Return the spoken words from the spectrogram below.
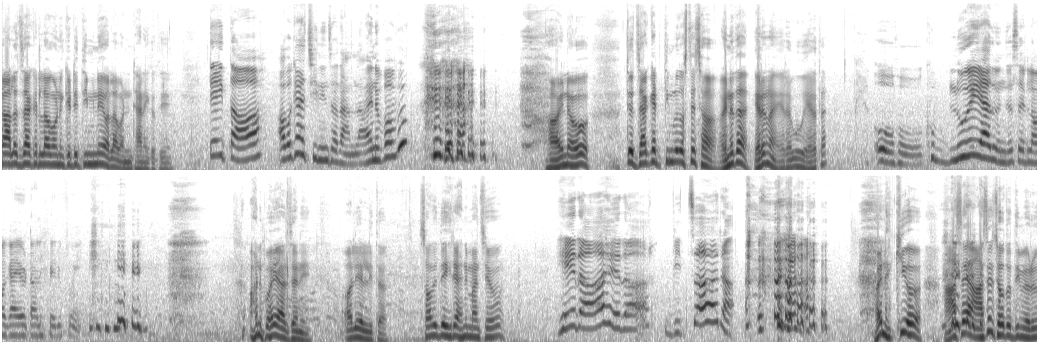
कालो ज्याकेट लगाउने केटी तिमी नै होला भन्ने ठानेको थिएँ। त्यही त अब कहाँ चिनिन्छ त हामीलाई होइन बाबु? होइन हो त्यो ज्याकेट तिम्रो जस्तै छ होइन त? हेर न हेर ऊ हेर त। ओहो खुब लुए याद हुन्छ यसरी लगायो एउटाले फेरि पुइ अनि भइहाल्छ नि अलिअलि त सधैँ देखिराख्ने मान्छे हो. हेर हेर बिचरा. होइन के हो? हाँसै हाँसै छौ त तिमीहरू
